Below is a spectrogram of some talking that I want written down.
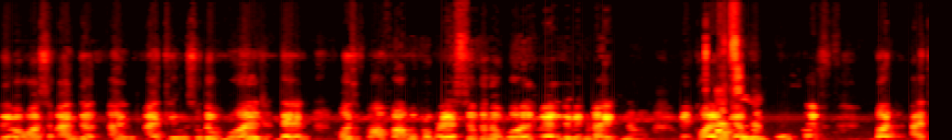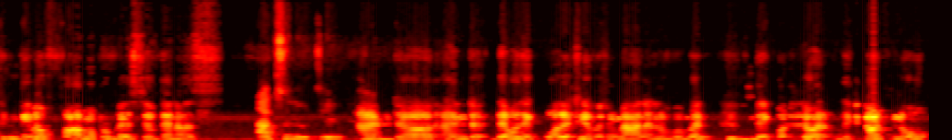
they were awesome. And the, and I think so. The world then was far, far more progressive than the world we are living right now. We call it Absolutely. But I think they were far more progressive than us Absolutely. and uh, and there was equality between man and a woman. Mhm. They could learn. We did not know.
